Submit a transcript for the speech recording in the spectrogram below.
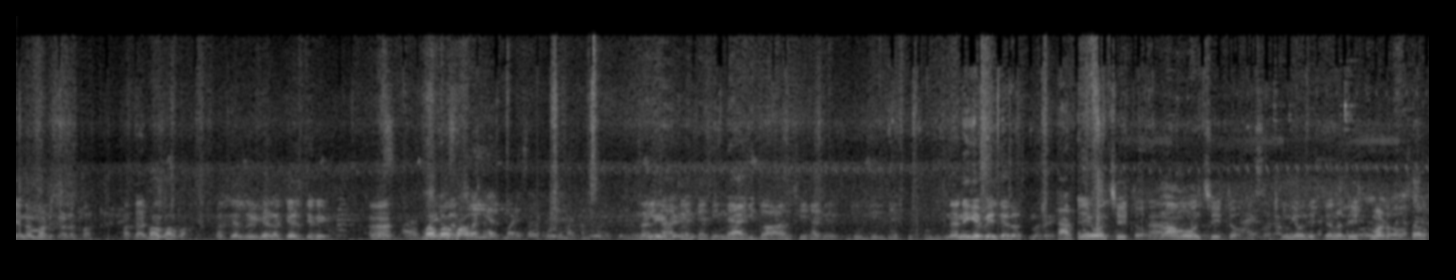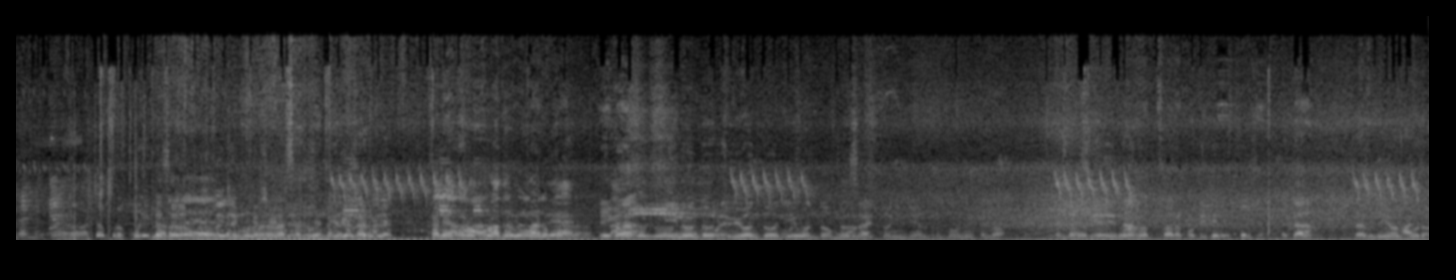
ಏನೋ ಮಾಡ್ಕೊಳ್ಳಪ್ಪ ಮಾತಾಡ್ತೀನಿ ಮತ್ತೆ ಎಲ್ರಿಗೂ ಹೇಳಕ್ ಹೇಳ್ತೀನಿ ಹಾ? ಒಂದು ಹೆಲ್ಪ್ ಮಾಡಿ ಸರ್? ಕೂಲಿ ಮಾಡ್ಕೊಂಡು ಹೋಗ್ತೀನಿ ನನಗೆ ಬೇಜಾರತ್ ಮರೆ. ನೀವು ಒಂದು ಸೀಟು ರಾಮು ಒಂದು ಸೀಟು ಹಿಂಗೆ ಒಂದಿಷ್ಟು ಜನ ಲಿಸ್ಟ್ ಮಾಡು. ಈಗ ನೀನೊಂದು ರವಿ ಒಂದು ನೀವೊಂದು ಮೂರಾಯ್ತು ಹಿಂಗೆ ಎಲ್ರದ್ದು ಒಂದು ತಗೋ. ಎಲ್ಲರೂ ಸೇರಿ ನಾನು ಹತ್ತು ಸಾವಿರ ಕೊಟ್ಟಿದ್ದೇನೆ. ಆಯ್ತಾ? ಸಾಹೇಬ್ ನೀವೊಂದು ಕೊಡು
